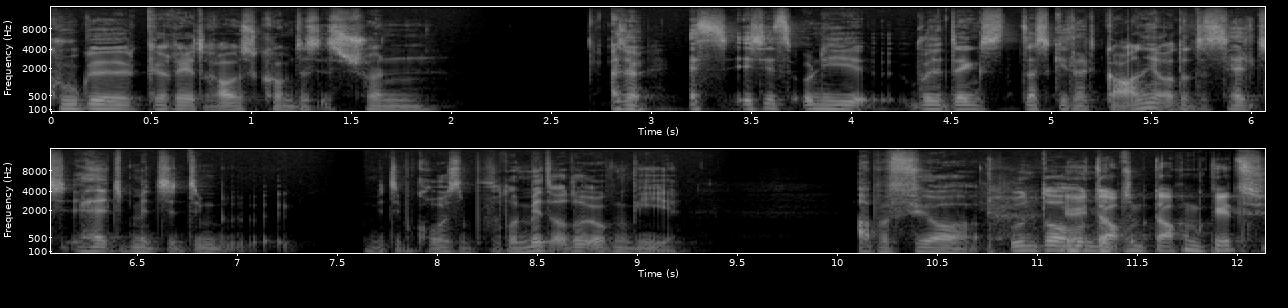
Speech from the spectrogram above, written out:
Kugelgerät rauskommt, das ist schon. Also es ist jetzt Uni, wo du denkst, das geht halt gar nicht oder das hält, hält mit, dem, mit dem großen Bruder mit oder irgendwie. Aber für unter 100 nee, Darum, darum geht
